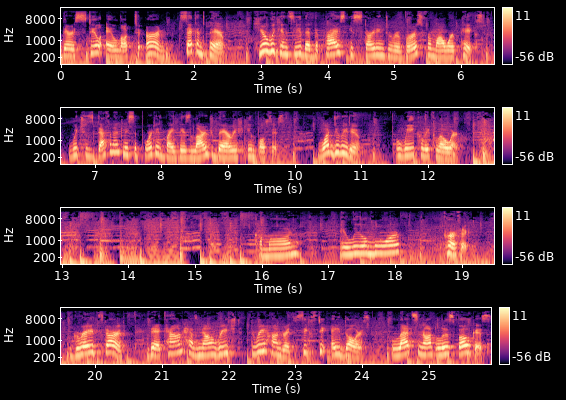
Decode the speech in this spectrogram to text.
There is still a lot to earn. Second pair. Here we can see that the price is starting to reverse from our peaks, which is definitely supported by these large bearish impulses. What do we do? We click lower. Come on, a little more. Perfect. Great start. The account has now reached $368. Let's not lose focus.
